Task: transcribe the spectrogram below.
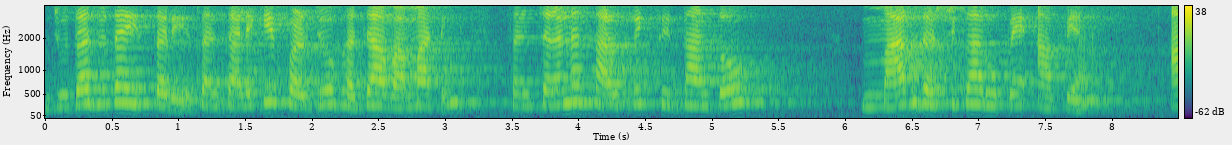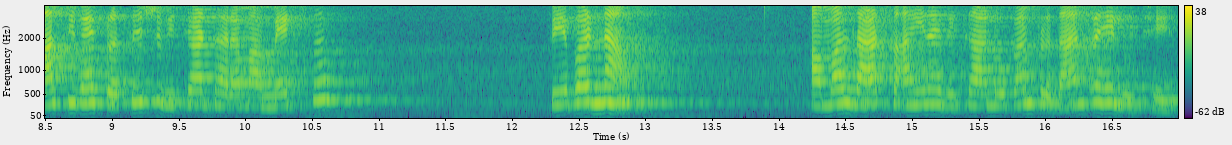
જુદા જુદા સ્તરે સંચાલકીય ફરજો ભજાવવા માટે સંચાલનના સાર્વત્રિક સિદ્ધાંતો માર્ગદર્શિકા રૂપે આપ્યા. આ સિવાય પ્રશિષ્ટ વિચારધારામાં મેક્સ વેબરના અમલદારશાહીના વિચારનું પણ પ્રદાન રહેલું છે.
